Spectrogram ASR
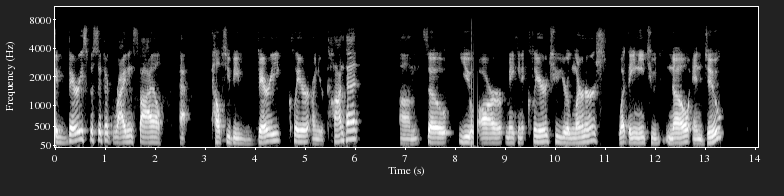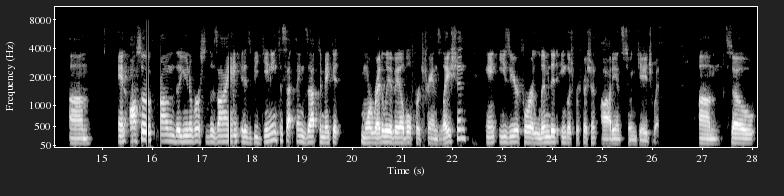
a very specific writing style that helps you be very clear on your content. Um, so you are making it clear to your learners what they need to know and do. Um, and also from the universal design, it is beginning to set things up to make it more readily available for translation and easier for a limited English proficient audience to engage with. Um, so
